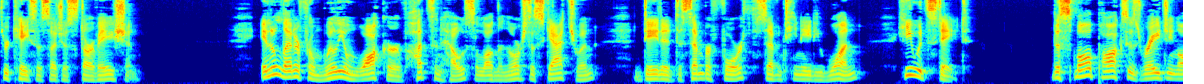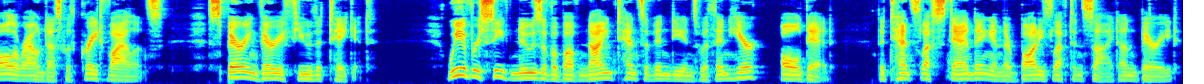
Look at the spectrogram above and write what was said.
through cases such as starvation. In a letter from William Walker of Hudson House along the North Saskatchewan, dated December 4, 1781, he would state The smallpox is raging all around us with great violence, sparing very few that take it. We have received news of above nine tenths of Indians within here, all dead, the tents left standing and their bodies left inside, unburied.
